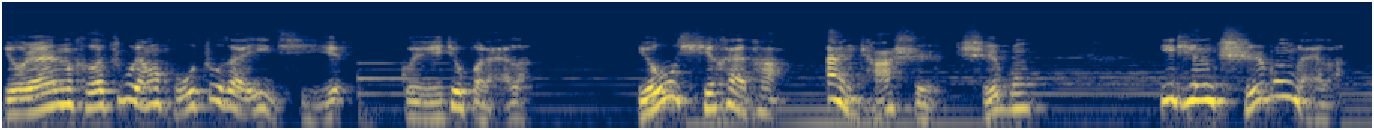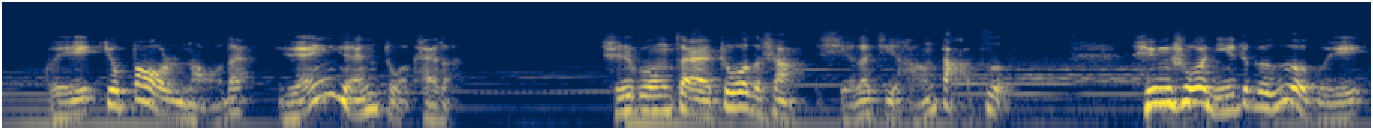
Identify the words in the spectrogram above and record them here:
有人和朱阳湖住在一起，鬼就不来了。尤其害怕按察使迟恭，一听迟恭来了，鬼就抱着脑袋远远躲开了。迟恭在桌子上写了几行大字：“听说你这个恶鬼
